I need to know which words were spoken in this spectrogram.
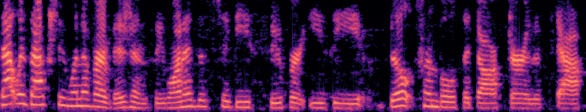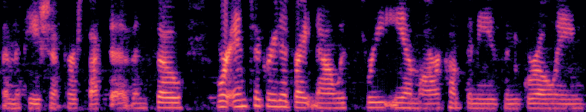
That was actually one of our visions. We wanted this to be super easy, built from both the doctor, the staff, and the patient perspective. And so we're integrated right now with three EMR companies and growing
